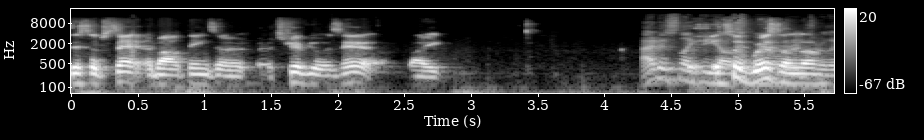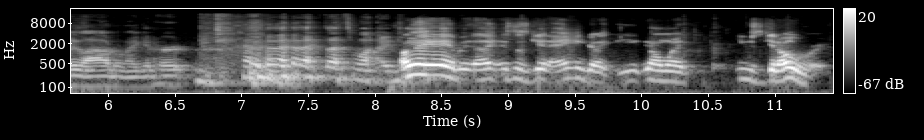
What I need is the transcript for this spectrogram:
this upset about things that are, are trivial as hell. Like I just like to It yell took swear wisdom, though. really loud when I get hurt. That's why. I do. Oh yeah, yeah, but like, it's just getting angry. Like you don't want, you just get over it.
